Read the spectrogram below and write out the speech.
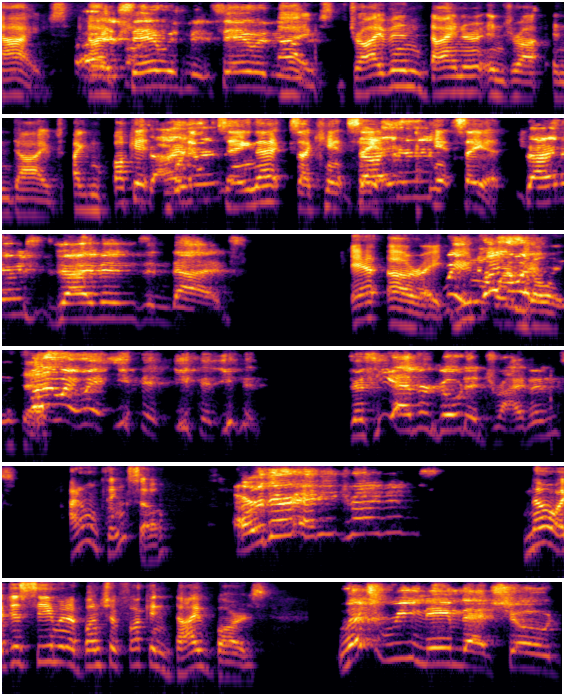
Dives. all right, say it with me. Say it with me. Dives. Drive-in, diner, and drop and dives. I can fuck it. We're not Diners, saying that because I can't say it. I diners. can't say it. Diners, drive-ins, and dives. Yeah, all right. Wait, you know where I'm way- going with this. By the way, wait, Ethan, Ethan, Ethan. Does he ever go to drive-ins? I don't think so. Are there any drive-ins? No, I just see him in a bunch of fucking dive bars. Let's rename that show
